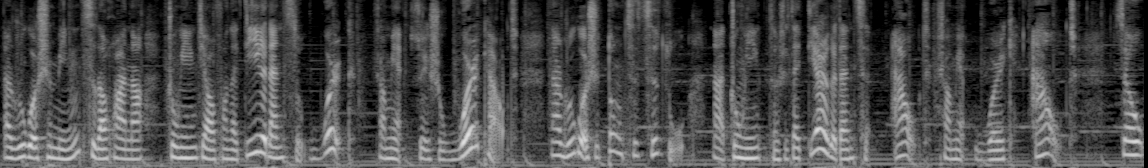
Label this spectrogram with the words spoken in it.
那如果是名词的话呢，重音就要放在第一个单词 work 上面，所以是 workout。那如果是动词词组，那重音则是在第二个单词 out 上面 work out。So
